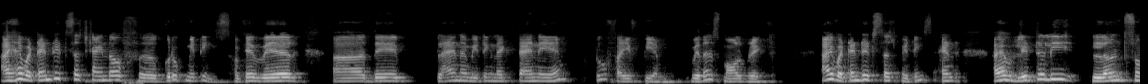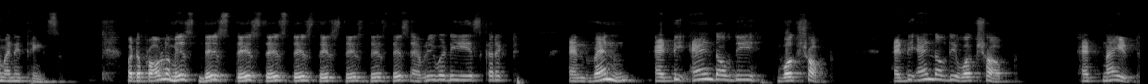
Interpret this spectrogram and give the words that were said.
I have attended such kind of uh, group meetings okay? Where uh, they plan a meeting like 10 a.m to 5 p.m with a small break. I've attended such meetings and i have literally learned so many things but the problem is this this this this this this this this everybody is correct and when at the end of the workshop at the end of the workshop at night,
